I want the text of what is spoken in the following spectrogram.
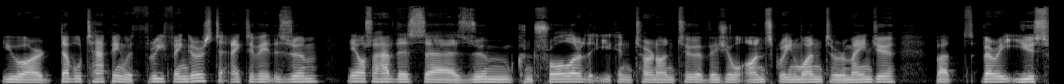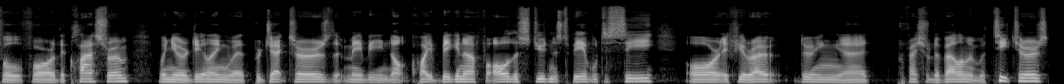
you are double tapping with three fingers to activate the zoom. They also have this uh, zoom controller that you can turn on to a visual on screen one to remind you but very useful for the classroom when you're dealing with projectors that may be not quite big enough for all the students to be able to see, or if you're out doing uh, professional development with teachers,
